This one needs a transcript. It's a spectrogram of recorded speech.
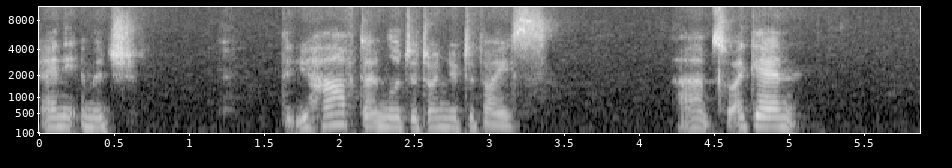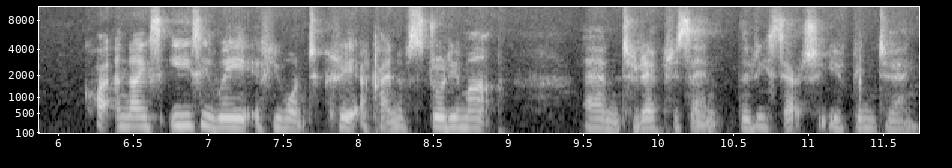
any image that you have downloaded on your device. Um, so again, quite a nice, easy way if you want to create a kind of story map um, to represent the research that you've been doing.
